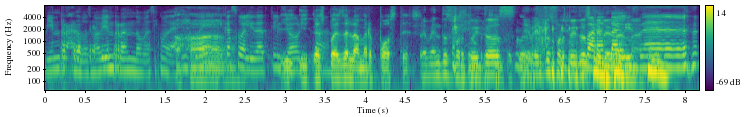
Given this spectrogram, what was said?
bien raros, ¿no? Bien random, así como de, ay, güey, qué casualidad que les Y, después de lamer postes. Eventos fortuitos, eventos fortuitos que le dan a-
